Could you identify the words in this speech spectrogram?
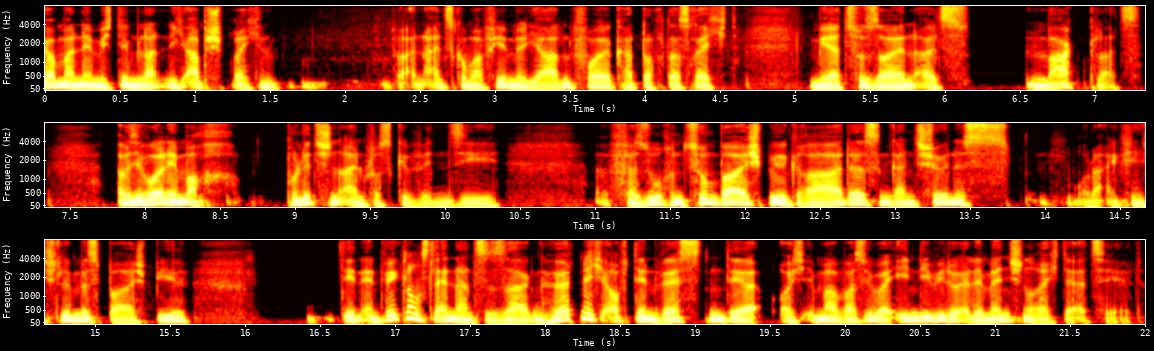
kann man nämlich dem Land nicht absprechen. Ein 1,4 Milliarden Volk hat doch das Recht, mehr zu sein als ein Marktplatz. Aber sie wollen eben auch politischen Einfluss gewinnen. Sie äh, versuchen zum Beispiel gerade, das ist ein ganz schönes oder eigentlich ein schlimmes Beispiel, den Entwicklungsländern zu sagen, hört nicht auf den Westen, der euch immer was über individuelle Menschenrechte erzählt.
